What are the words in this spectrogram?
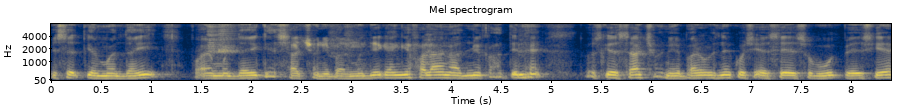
بصد کے مدعی مدعی کے سچ ہونے پر۔ مدعی کہیں گے فلاں آدمی قاتل ہے۔ تو اس کے سچ ہونے پر اس نے کچھ ایسے ثبوت پیش کیے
